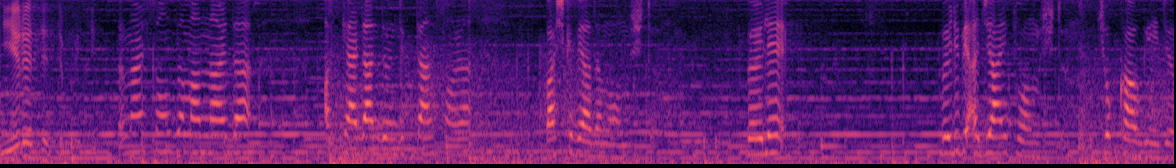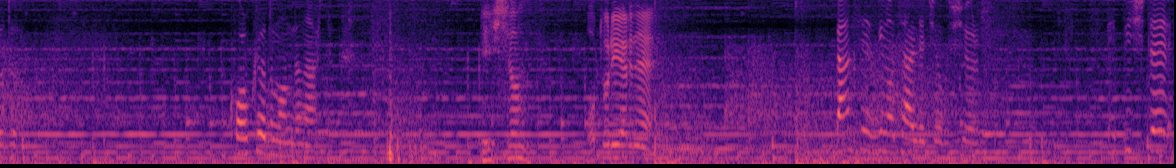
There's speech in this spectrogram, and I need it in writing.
Niye reddettin peki? Ömer son zamanlarda askerden döndükten sonra başka bir adam olmuştu. Böyle böyle bir acayip olmuştu. Çok kavga ediyordu. Korkuyordum ondan artık. Eyşan. Otur yerine. Ben Sezgin Otel'de çalışıyorum. Hep işte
